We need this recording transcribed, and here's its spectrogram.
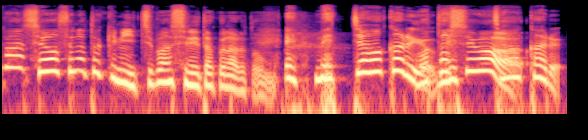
番幸せな時に一番死にたくなると思う。え、めっちゃわかるよ。私はめっちゃわかる。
